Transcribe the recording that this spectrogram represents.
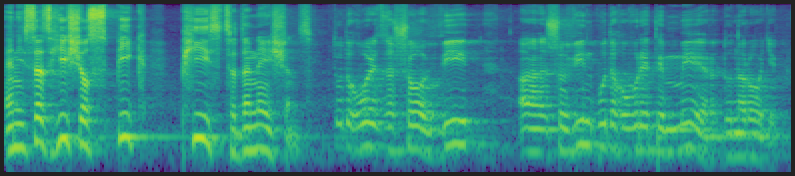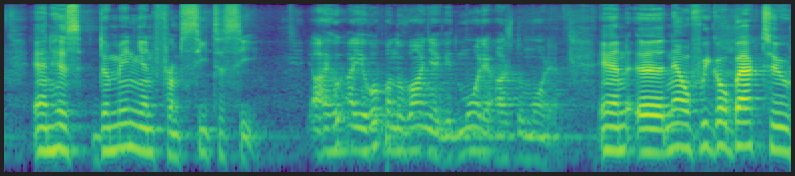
and he says, he shall speak peace to the nations. Тут говориться, що він, що він буде говорити мир до народів, and his dominion from sea to sea. а його панування від моря аж до моря. And uh, now, if we go back to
